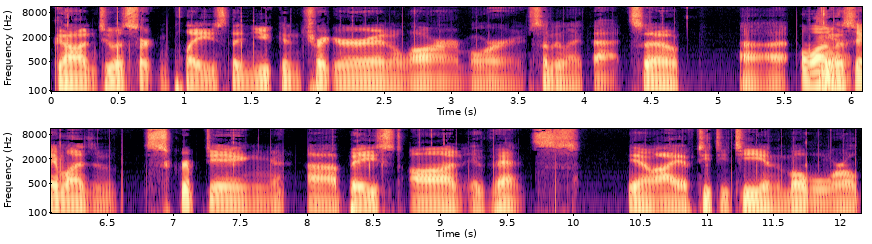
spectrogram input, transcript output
gone to a certain place, then you can trigger an alarm or something like that. So, uh, along Yeah. the same lines of scripting uh, based on events, you know, IFTTT in the mobile world.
